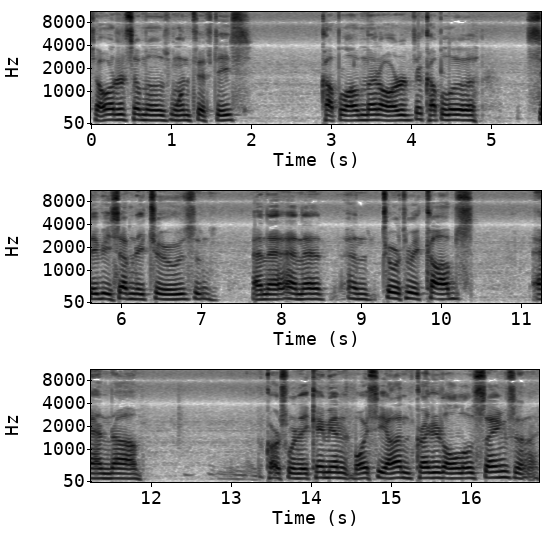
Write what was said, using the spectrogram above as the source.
So I ordered some of those 150s. A couple of them I ordered a couple of CB72s and and then, and then, and two or three Cubs. And uh, of course, when they came in at Boise, I uncrated all those things and I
